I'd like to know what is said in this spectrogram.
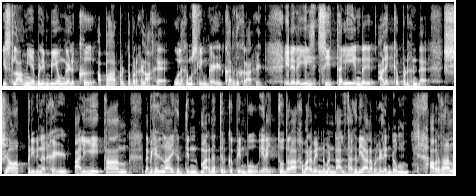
இஸ்லாமிய விளிம்பியங்களுக்கு அப்பாற்பட்டவர்களாக உலக முஸ்லிம்கள் கருதுகிறார்கள். இந்நிலையில் சீத்தலி என்று அழைக்கப்படுகின்ற ஷியா பிரிவினர்கள் அலியைத்தான் நபிகள் நாயகத்தின் மரணத்திற்கு பின்பு இறைத்தூதராக வர வேண்டுமென்றால் தகுதியானவர்கள் என்றும் அவர்தான்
